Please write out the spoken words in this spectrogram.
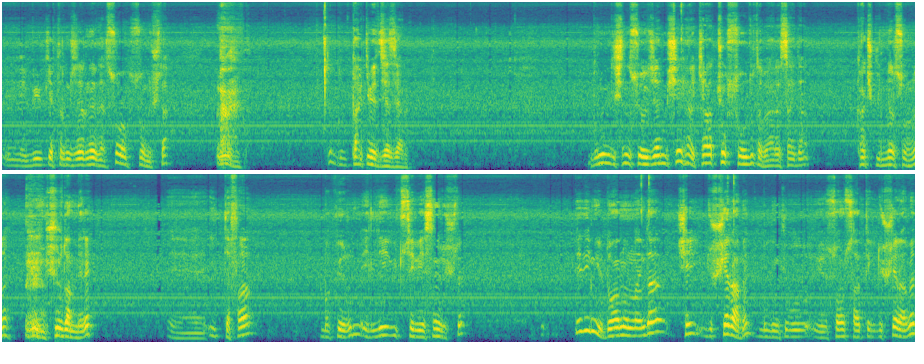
e, büyük yatırımcıları ne derse o sonuçta. takip edeceğiz yani. Bunun dışında söyleyeceğim bir şey, ha, kağıt çok soğudu tabi RSI'da kaç günler sonra şuradan beri e, ilk defa bakıyorum 53 seviyesine düştü. Dediğim gibi Doğan Online'da şey düşüşe rağmen bugünkü bu e, son saatteki düşüşe rağmen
